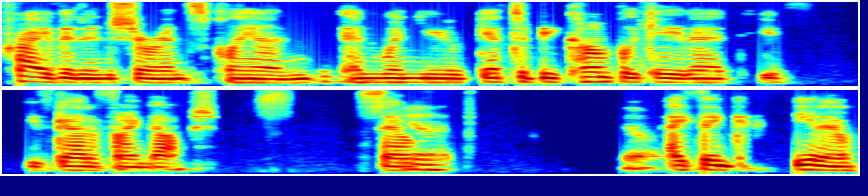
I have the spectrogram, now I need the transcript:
private insurance plan. And when you get to be complicated, you've you've got to find options. So Yeah. Yeah. I think, you know,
